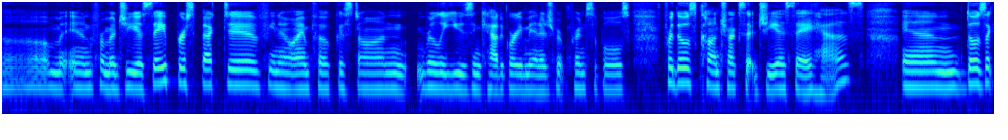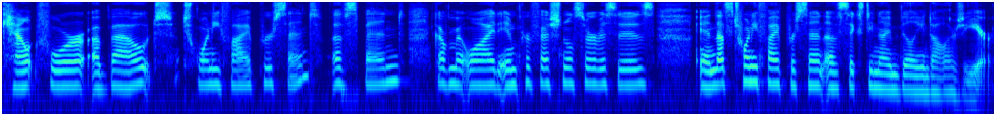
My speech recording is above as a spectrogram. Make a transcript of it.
um, and from a GSA perspective, you know, I'm focused on really using category management principles for those contracts that GSA has. And those account for about 25% of spend government wide in professional services. And that's 25% of $69 billion a year.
